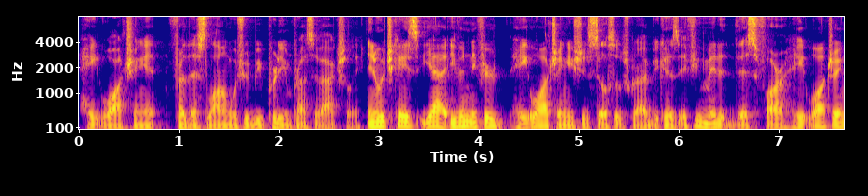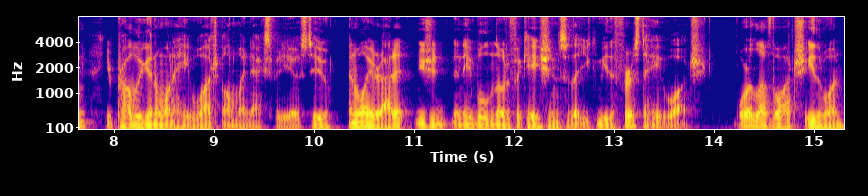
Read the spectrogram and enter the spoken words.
hate watching it for this long, which would be pretty impressive actually. In which case, yeah, even if you're hate watching, you should still subscribe because if you made it this far hate watching, you're probably going to want to hate watch all my next videos too. And while you're at it, you should enable notifications so that you can be the first to hate watch or love watch, either one.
